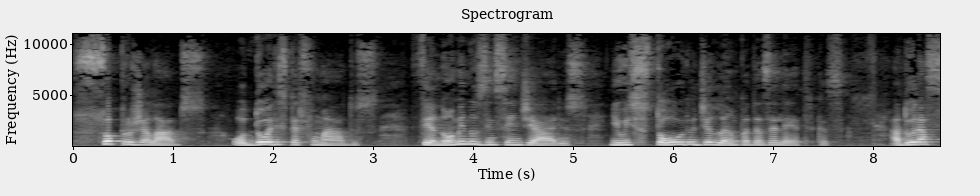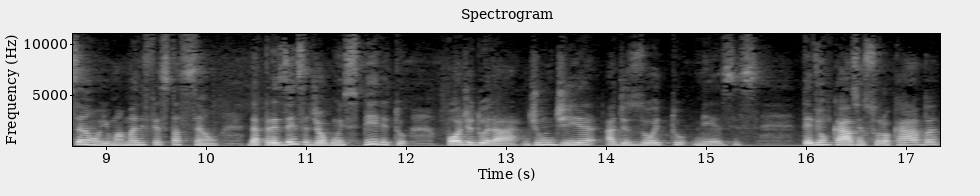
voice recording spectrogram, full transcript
sopros gelados, odores perfumados, fenômenos incendiários e o estouro de lâmpadas elétricas. A duração e uma manifestação da presença de algum espírito pode durar de um dia a 18 meses. Teve um caso em Sorocaba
